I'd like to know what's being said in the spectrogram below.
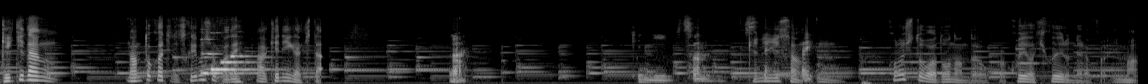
劇団なんとかっていうの作りましょうかね。あ、ケニーが来た。ケニーさんね。ケニーさん、はい。うん。この人はどうなんだろうか。声は聞こえるんだろうか。今、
